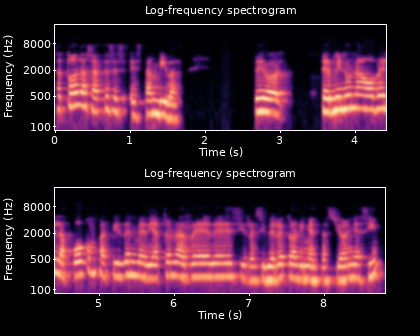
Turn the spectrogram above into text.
sea, todas las artes están vivas, pero termino una obra y la puedo compartir de inmediato en las redes y recibir retroalimentación y así.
